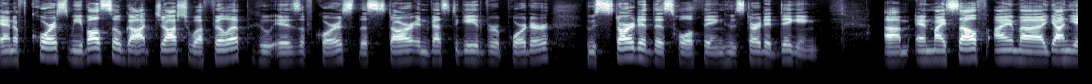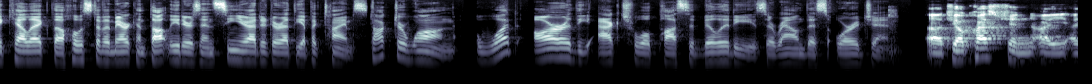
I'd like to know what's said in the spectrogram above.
And of course, we've also got Joshua Phillip, who is, of course, the star investigative reporter who started this whole thing, who started digging. Um, and myself, I'm uh, Jan Jekielek, the host of American Thought Leaders and senior editor at the Epic Times. Dr. Wong, what are the actual possibilities around this origin? Uh, to your question, I, I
